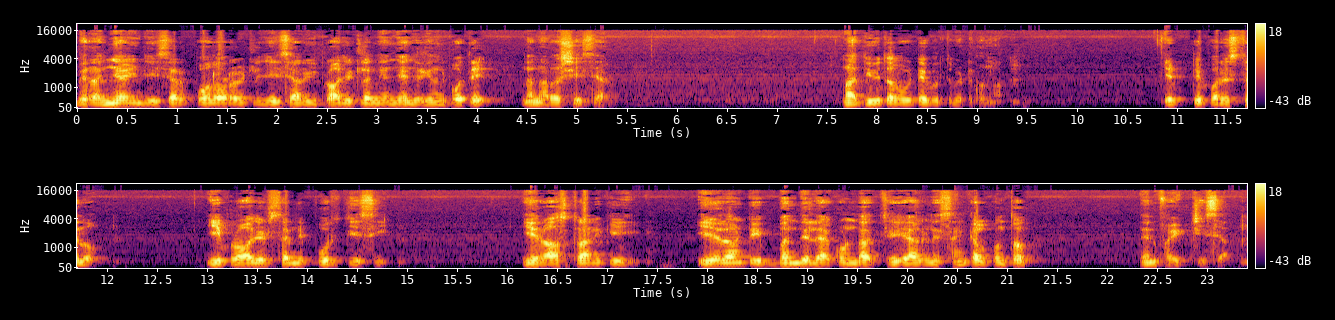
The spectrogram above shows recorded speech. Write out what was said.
మీరు అన్యాయం చేశారు పోలవరం ఇట్లా చేశారు ఈ ప్రాజెక్టులన్నీ అన్యాయం జరిగిందని పోతే నన్ను అరెస్ట్ చేశారు. నా జీవితంలో ఒకటే గుర్తుపెట్టుకున్నా. ఎట్టి పరిస్థితిలో ఈ ప్రాజెక్ట్స్ అన్ని పూర్తి చేసి ఈ రాష్ట్రానికి ఎలాంటి ఇబ్బంది లేకుండా చేయాలనే సంకల్పంతో నేను ఫైట్ చేశాను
